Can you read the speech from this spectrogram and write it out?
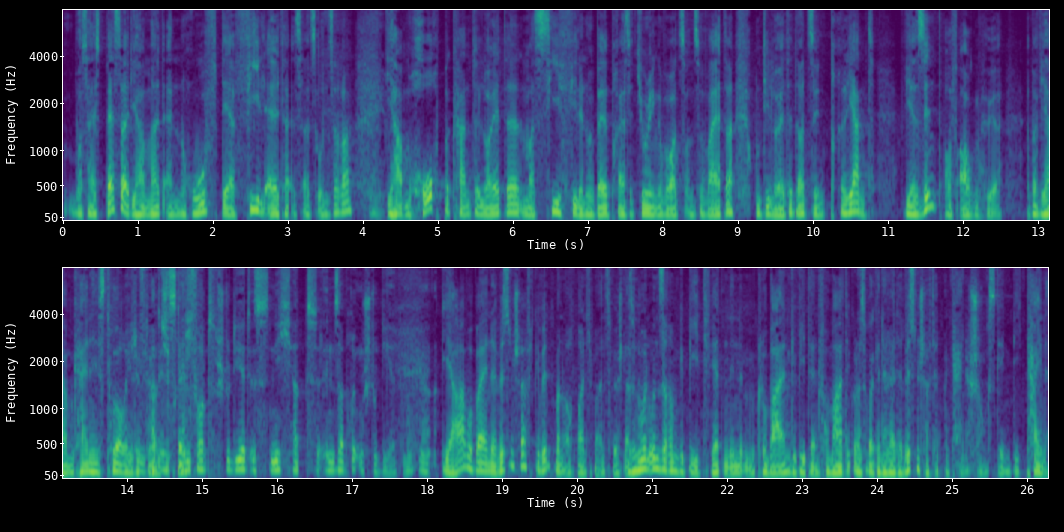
Was heißt besser? Die haben halt einen Ruf, der viel älter ist als unserer. Die haben hochbekannte Leute, massiv viele Nobelpreise, Turing Awards und so weiter. Und die Leute dort sind brillant. Wir sind auf Augenhöhe aber wir haben keine Historie dafür. Hat in Stanford studiert, ist nicht, hat in Saarbrücken studiert. Ne? Ja. ja. wobei in der Wissenschaft gewinnt man auch manchmal inzwischen. Also nur in unserem Gebiet. Wir hätten in einem globalen Gebiet der Informatik oder sogar generell der Wissenschaft hätte man keine Chance gegen die, keine.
